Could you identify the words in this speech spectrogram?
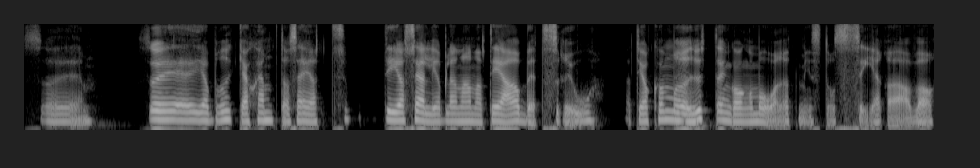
Så, så jag brukar skämta och säga att det jag säljer bland annat är arbetsro. Att jag kommer mm. ut en gång om året minst och ser över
